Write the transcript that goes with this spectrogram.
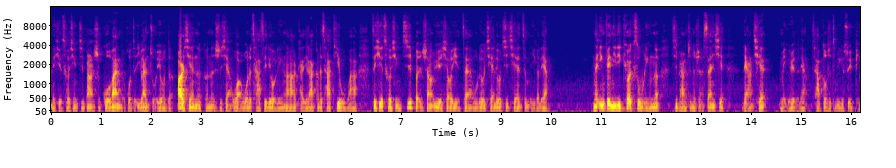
那些车型基本上是过万的或者一万左右的。二线呢可能是像沃尔沃的 x C 六零啊，凯迪拉克的 x T 五啊，这些车型基本上月销也在五六千、六七千这么一个量。那英菲尼迪 QX 五零呢，基本上只能算三线，两千每个月的量，差不多是这么一个水平。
